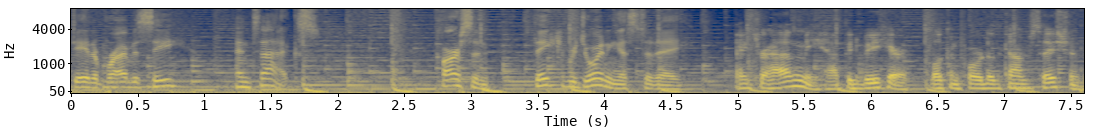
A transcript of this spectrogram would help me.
data privacy, and tax. Carson, thank you for joining us today. Thanks for having me. Happy to be here. Looking forward to the conversation.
